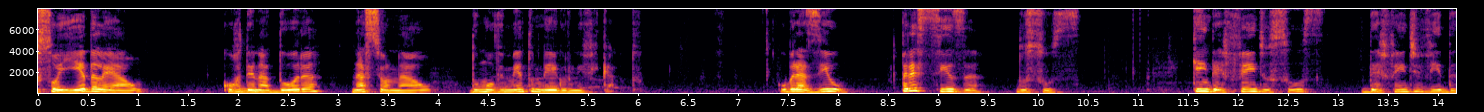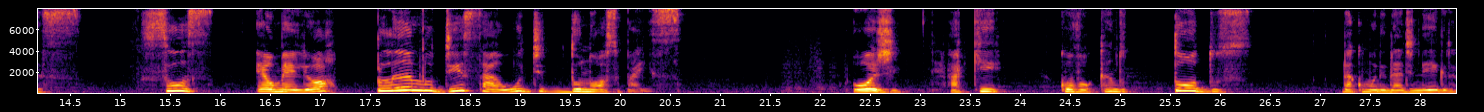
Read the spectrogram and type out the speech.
sou Ieda Leal, coordenadora nacional do Movimento Negro Unificado. O Brasil precisa do SUS. Quem defende o SUS defende vidas. SUS é o melhor plano de saúde do nosso país. Hoje, aqui, convocando todos da comunidade negra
